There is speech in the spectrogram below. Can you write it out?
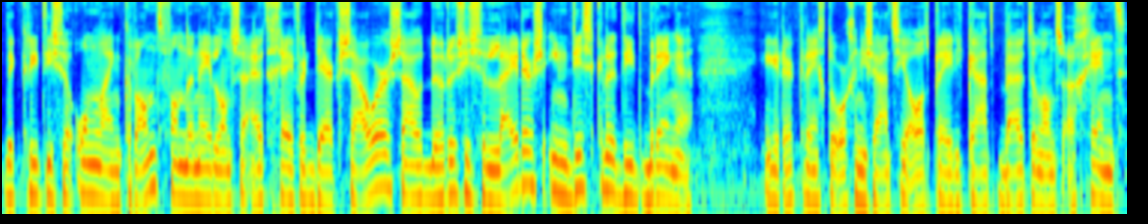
De kritische online krant van de Nederlandse uitgever Dirk Sauer... zou de Russische leiders in discrediet brengen. Eerder kreeg de organisatie al het predicaat buitenlands agent.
